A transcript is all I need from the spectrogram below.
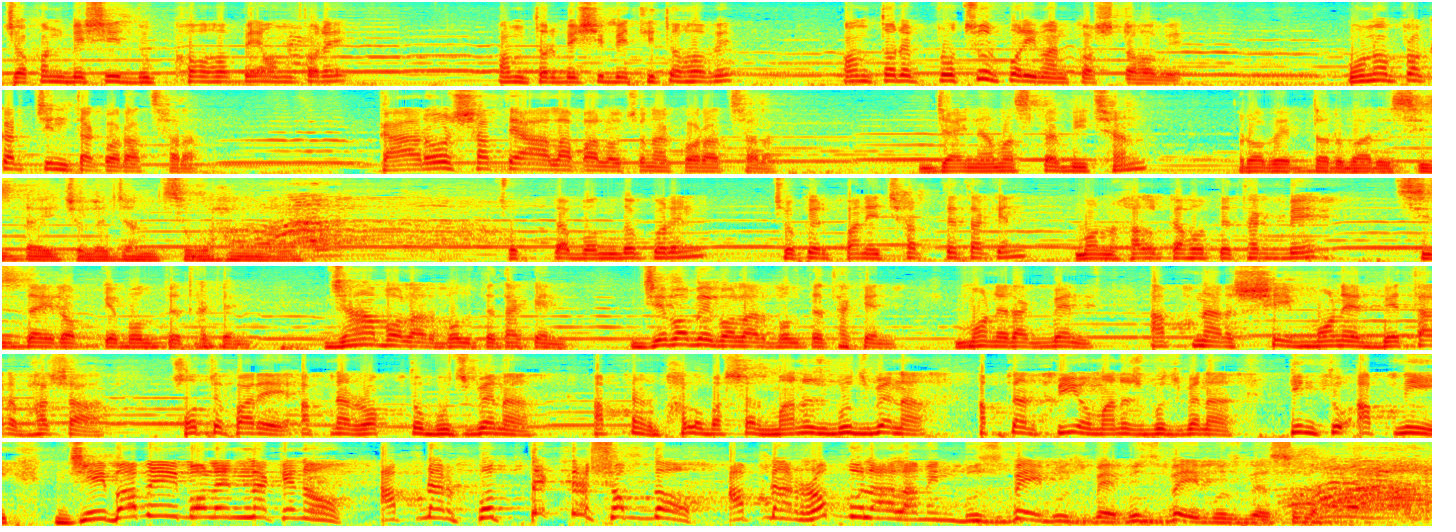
যখন বেশি দুঃখ হবে অন্তরে, অন্তর বেশি ব্যথিত হবে, অন্তরে প্রচুর পরিমাণ কষ্ট হবে। কোনো প্রকার চিন্তা করা ছাড়া কারোর সাথে আলাপ আলোচনা করা ছাড়া। যাই নামাজটা বিছান, রবের দরবারে সিজদাই চলে যান সুবহান চোখটা বন্ধ করেন, চোখের পানি ছাড়তে থাকেন, মন হালকা হতে থাকবে সিজদাই রবকে বলতে থাকেন, যা বলার বলতে থাকেন, যেভাবে বলার বলতে থাকেন, মনে রাখবেন, আপনার সেই মনের বেতার ভাষা হতে পারে আপনার রক্ত বুঝবে না, আপনার ভালোবাসার মানুষ বুঝবে না, আপনার প্রিয় মানুষ বুঝবে না, কিন্তু আপনি যেভাবেই বলেন না কেন, আপনার প্রত্যেকটা শব্দ আপনার রব্বুল আলমিন বুঝবেই বুঝবে বুঝবেই বুঝবে, সুবহানাল্লাহ।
